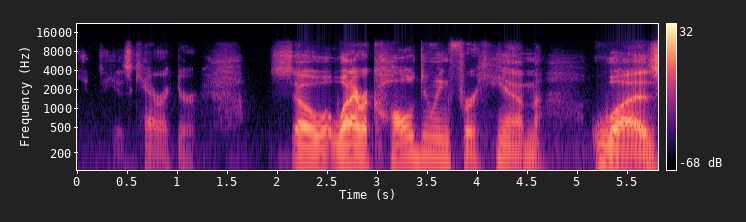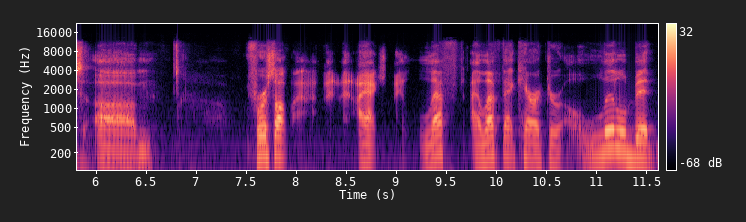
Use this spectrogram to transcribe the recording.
into his character. So what i recall doing for him was um first off, I, I, actually left I left that character a little bit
